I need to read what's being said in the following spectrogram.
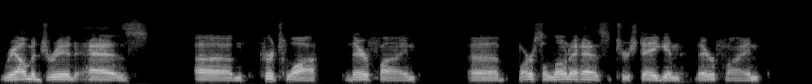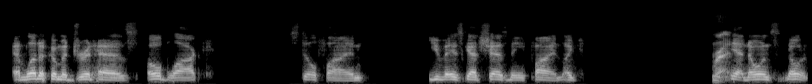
Real Madrid has um, Courtois. They're fine. Uh, Barcelona has Ter Stegen. They're fine. Atletico Madrid has Oblak. Still fine. Juve's got Szczesny, Fine. Like, right. Yeah, no one's, no,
